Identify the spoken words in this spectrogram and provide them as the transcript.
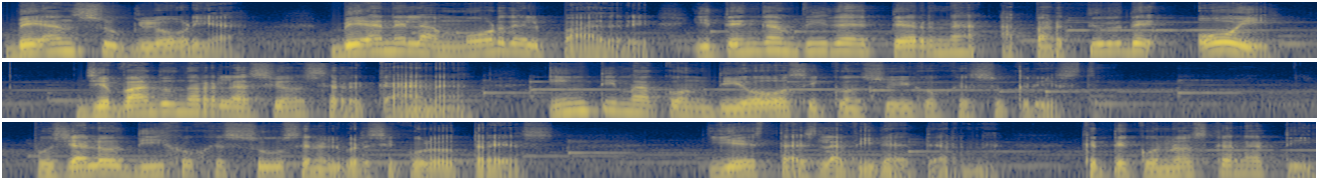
vean su gloria, vean el amor del Padre y tengan vida eterna a partir de hoy, llevando una relación cercana, íntima con Dios y con su Hijo Jesucristo. Pues ya lo dijo Jesús en el versículo 3. Y esta es la vida eterna, que te conozcan a ti,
